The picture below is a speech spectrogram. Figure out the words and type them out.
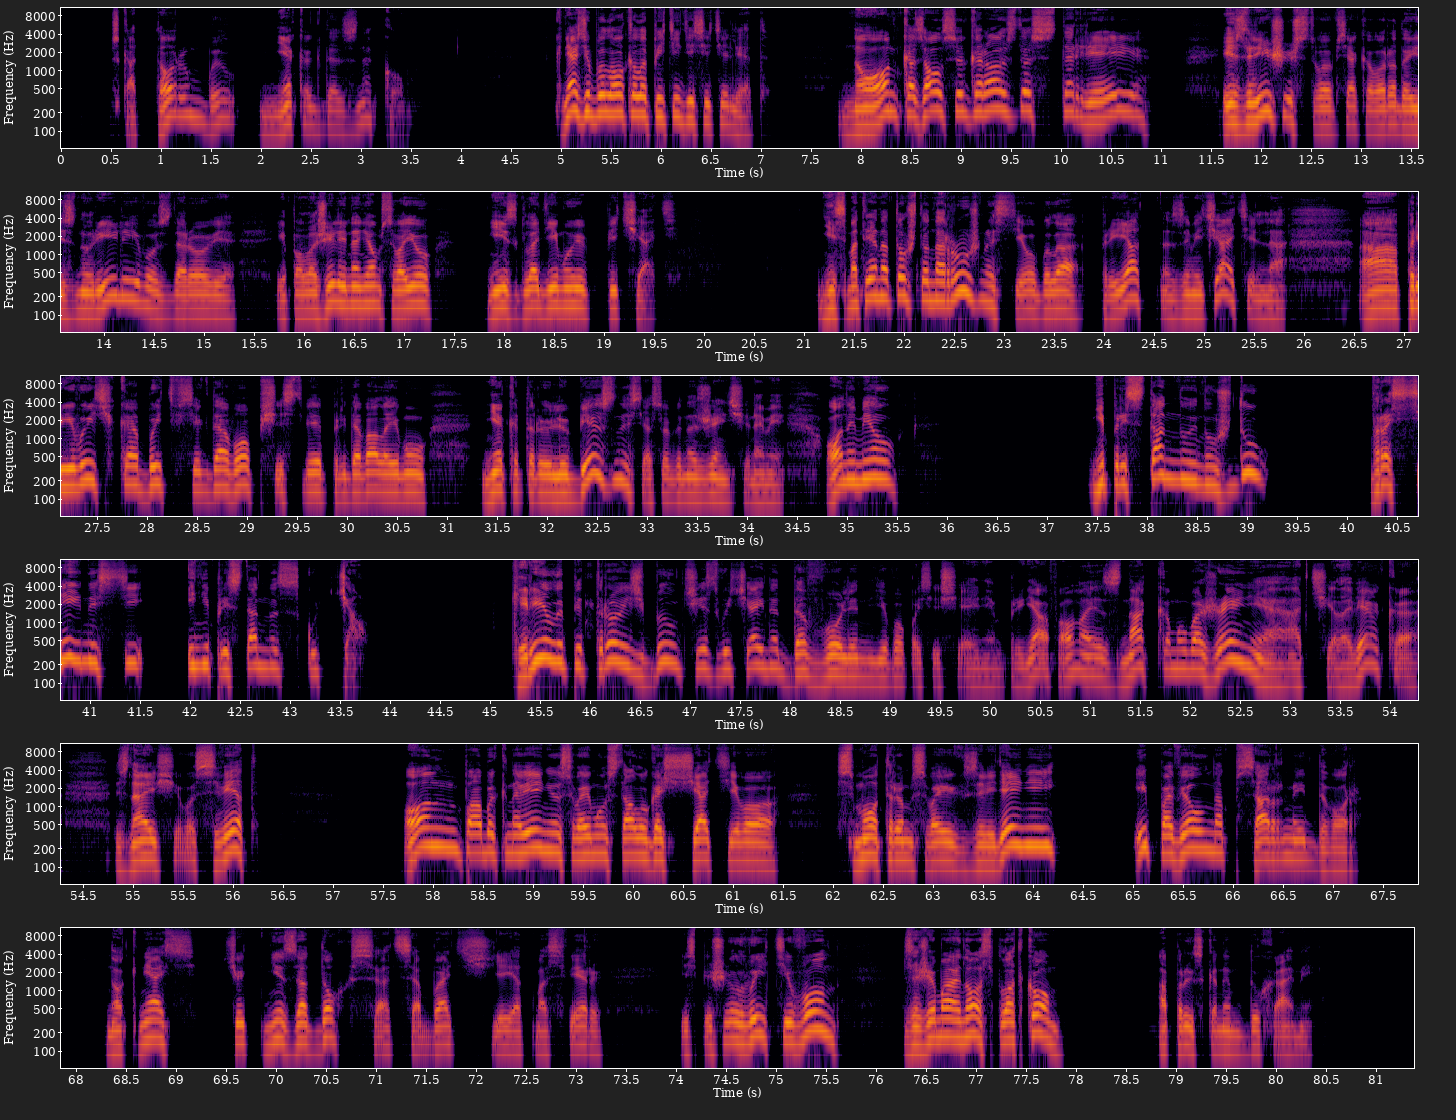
с которым был некогда знаком. Князю было около пятидесяти лет, но он казался гораздо старее, Излишества всякого рода изнурили его здоровье и положили на нем свою неизгладимую печать. Несмотря на то, что наружность его была приятна, замечательна, а привычка быть всегда в обществе придавала ему некоторую любезность, особенно с женщинами, он имел непрестанную нужду в рассеянности и непрестанно скучал. Кирилл Петрович был чрезвычайно доволен его посещением, приняв оно знаком уважения от человека, знающего свет. Он по обыкновению своему стал угощать его смотром своих заведений и повел на псарный двор. Но князь чуть не задохся от собачьей атмосферы и спешил выйти вон, зажимая нос платком, опрысканным духами.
